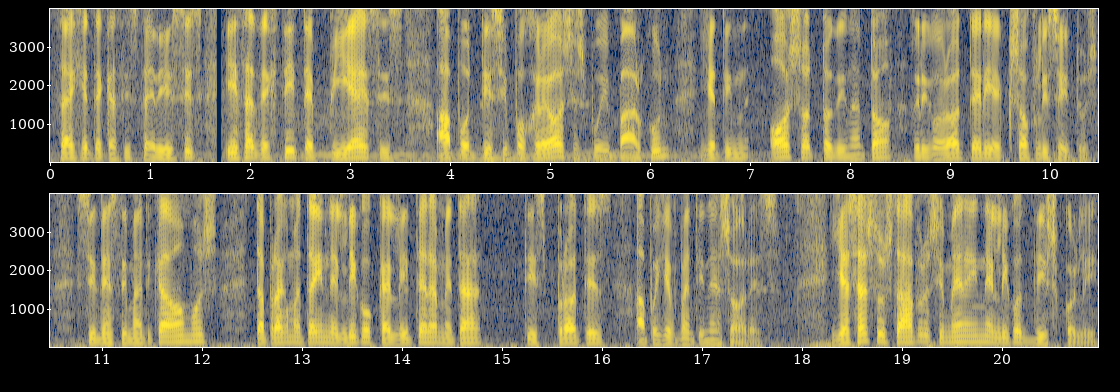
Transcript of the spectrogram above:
θα έχετε καθυστερήσεις ή θα δεχτείτε πιέσεις από τις υποχρεώσεις που υπάρχουν για την όσο το δυνατό γρηγορότερη εξόφλησή τους. Συναισθηματικά όμως τα πράγματα είναι λίγο καλύτερα μετά τις πρώτες απογευματινές ώρες. Για σας τους Σταύρους η μέρα είναι λίγο δύσκολη.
